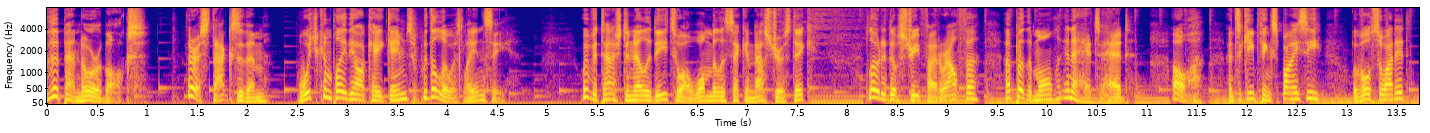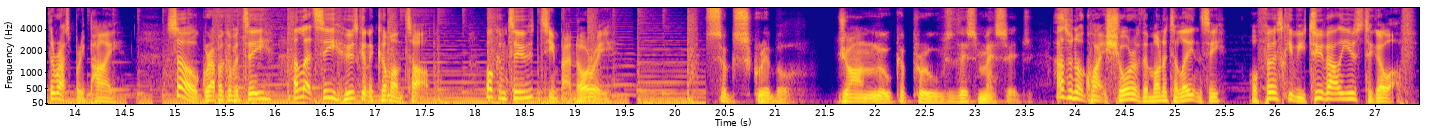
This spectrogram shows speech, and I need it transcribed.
The Pandora Box. There are stacks of them, which can play the arcade games with the lowest latency. We've attached an LED to our 1 millisecond Astro Stick, loaded up Street Fighter Alpha, and put them all in a head-to-head. -head. Oh, and to keep things spicy, we've also added the Raspberry Pi. So grab a cup of tea, and let's see who's going to come on top. Welcome to Team Pandory. Subscribble. John Luke approves this message. As we're not quite sure of the monitor latency, we'll first give you two values to go off,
